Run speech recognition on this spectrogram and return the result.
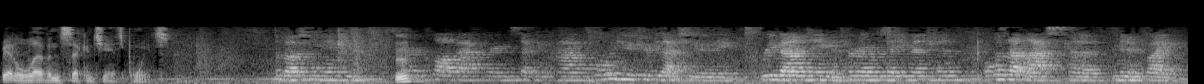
we had 11 second chance points. The Boston game, Hmm? started claw back during the second. What would you attribute that to? The rebounding, the turnovers that you mentioned? What was that last kind of minute fight?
